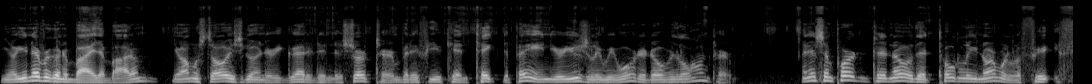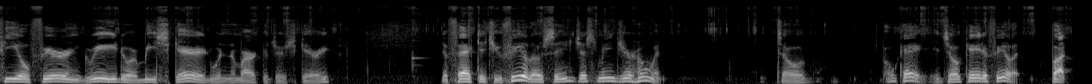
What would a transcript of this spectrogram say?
You know, you're never going to buy the bottom. You're almost always going to regret it in the short term, but if you can take the pain, you're usually rewarded over the long term. And it's important to know that totally normal to feel fear and greed or be scared when the markets are scary. The fact that you feel those things just means you're human. So, okay, it's okay to feel it. But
